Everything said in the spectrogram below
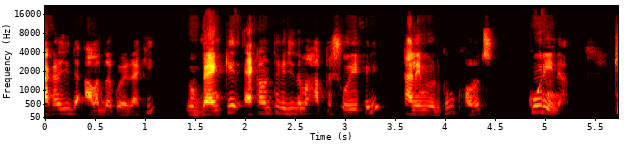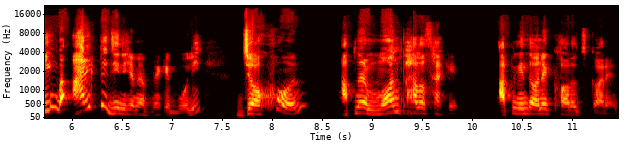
টাকা যদি আলাদা করে রাখি এবং ব্যাংকের অ্যাকাউন্ট থেকে যদি আমার হাতটা সরিয়ে ফেলি, তাহলে আমি ওরকম খরচ করি না। কিংবা আরেকটা জিনিস আমি আপনাকে বলি, যখন আপনার মন ভালো থাকে, আপনি কিন্তু অনেক খরচ করেন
